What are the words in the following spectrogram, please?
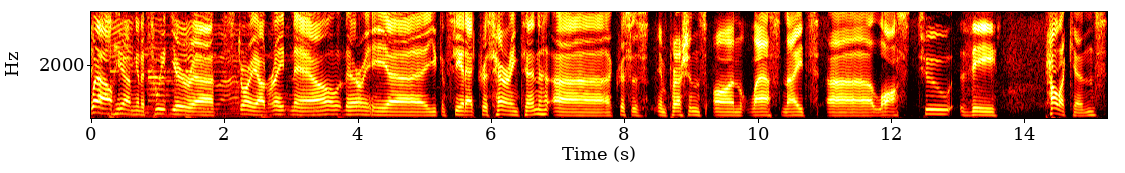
well, here I'm going to tweet your uh, story out right now. There, we, uh, you can see it at Chris Herrington. Uh, Chris's impressions on last night's uh, loss to the Pelicans.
